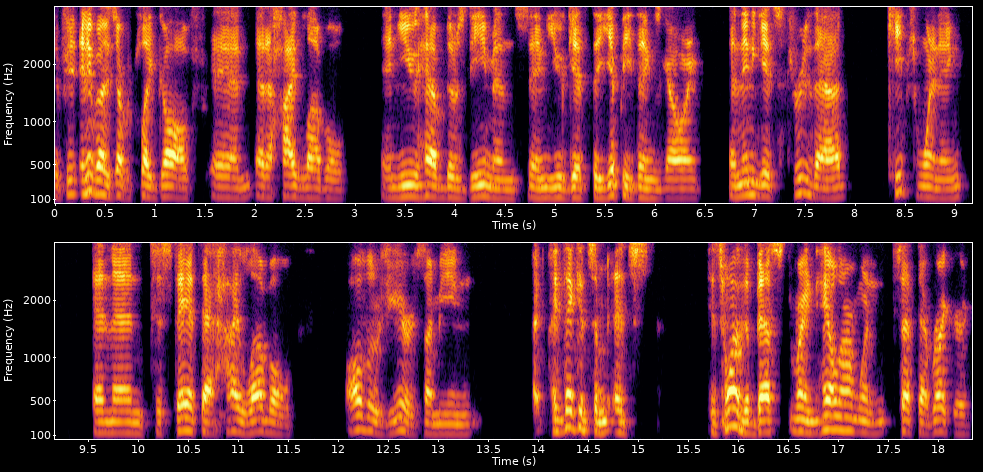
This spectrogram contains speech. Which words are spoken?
If you, anybody's ever played golf and at a high level, and you have those demons, and you get the yippee things going, and then he gets through that, keeps winning, and then to stay at that high level all those years. I mean, I, I think it's a- it's it's one of the best. I mean, Hale Irwin set that record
